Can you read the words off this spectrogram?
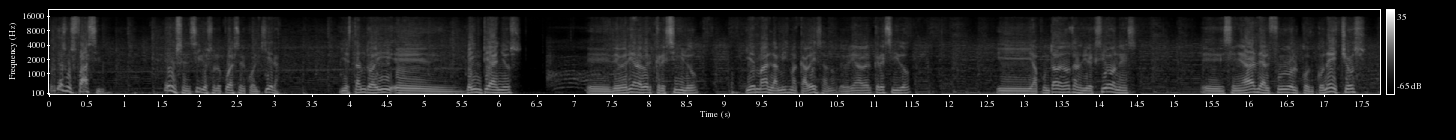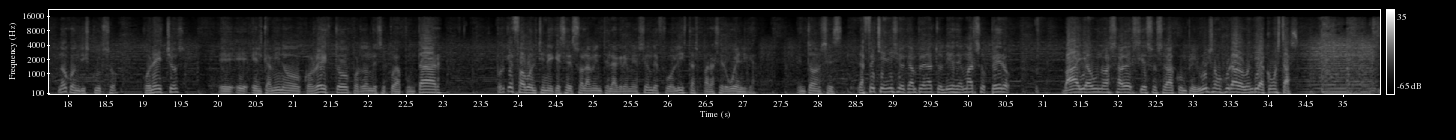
porque eso es fácil, eso es sencillo, eso lo puede hacer cualquiera. Y estando ahí 20 años, eh, deberían haber crecido, y es más, la misma cabeza, ¿no? Deberían haber crecido y apuntado en otras direcciones, eh, señalarle al fútbol con, hechos, no con discurso, con hechos, eh, el camino correcto, por donde se puede apuntar. ¿Por qué Fabol tiene que ser solamente la agremiación de futbolistas para hacer huelga? Entonces, la fecha de inicio del campeonato el 10 de marzo, pero vaya uno a saber si eso se va a cumplir. Wilson Jurado, buen día, ¿cómo estás?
